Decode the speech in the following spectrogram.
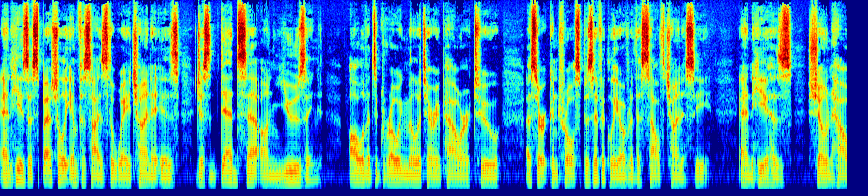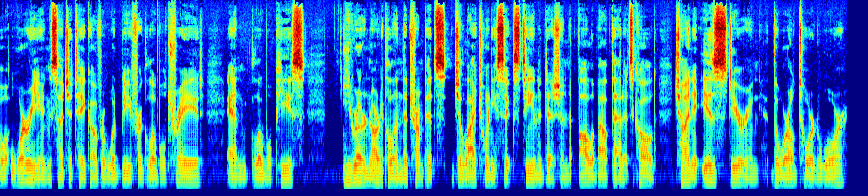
And he has especially emphasized the way China is just dead set on using all of its growing military power to assert control specifically over the South China Sea. And he has shown how worrying such a takeover would be for global trade and global peace he wrote an article in the Trumpet's July 2016 edition all about that. It's called China is Steering the World Toward War.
